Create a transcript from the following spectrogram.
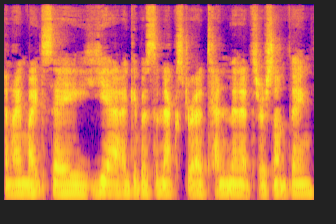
And I might say, yeah, give us an extra 10 minutes or something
